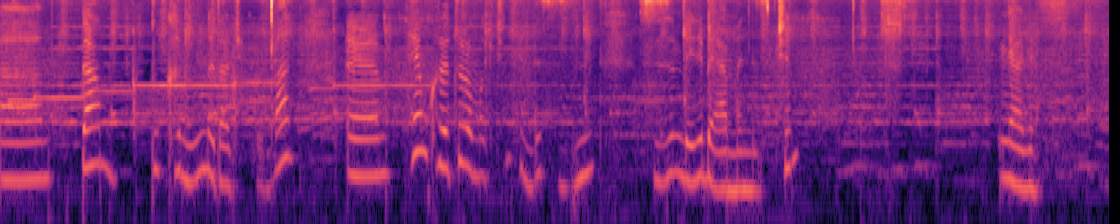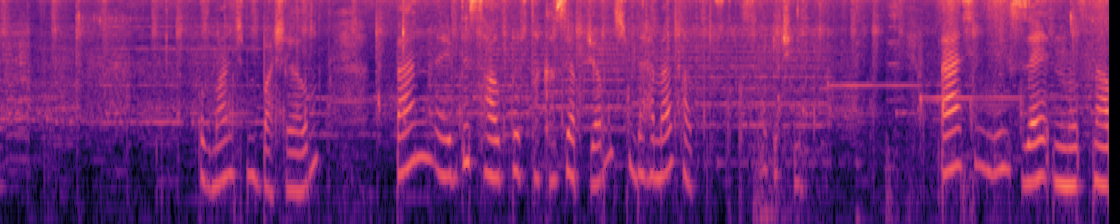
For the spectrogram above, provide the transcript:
Ee, ben bu kanalı neden çekiyorum? Ben e, hem kreatör olmak için hem de sizin sizin beni beğenmeniz için. Yani o zaman şimdi başlayalım. Ben evde sağlık dost takası yapacağım. Şimdi hemen sağlık dost takasına geçelim. Ben şimdi size na-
